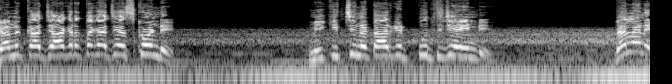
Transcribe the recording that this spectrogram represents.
కనుక జాగ్రత్తగా చేసుకోండి. మీకు ఇచ్చిన టార్గెట్ పూర్తి చేయండి. వెళ్ళండి.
